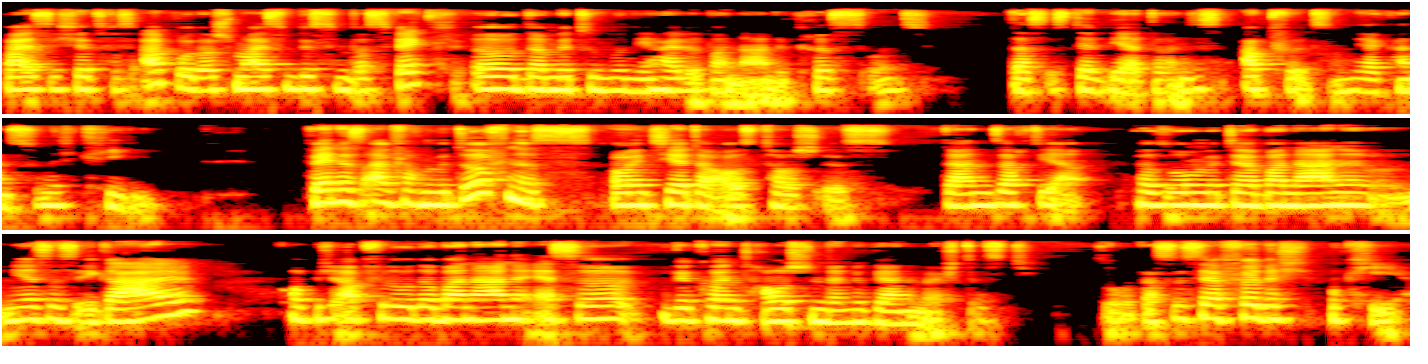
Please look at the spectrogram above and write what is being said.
beiß ich jetzt was ab oder schmeiß ein bisschen was weg, äh, damit du nur die halbe Banane kriegst. Und das ist der Wert deines Apfels und mehr kannst du nicht kriegen. Wenn es einfach ein bedürfnisorientierter Austausch ist, dann sagt die Person mit der Banane, mir ist es egal, ob ich Apfel oder Banane esse, wir können tauschen, wenn du gerne möchtest. So, das ist ja völlig okay.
